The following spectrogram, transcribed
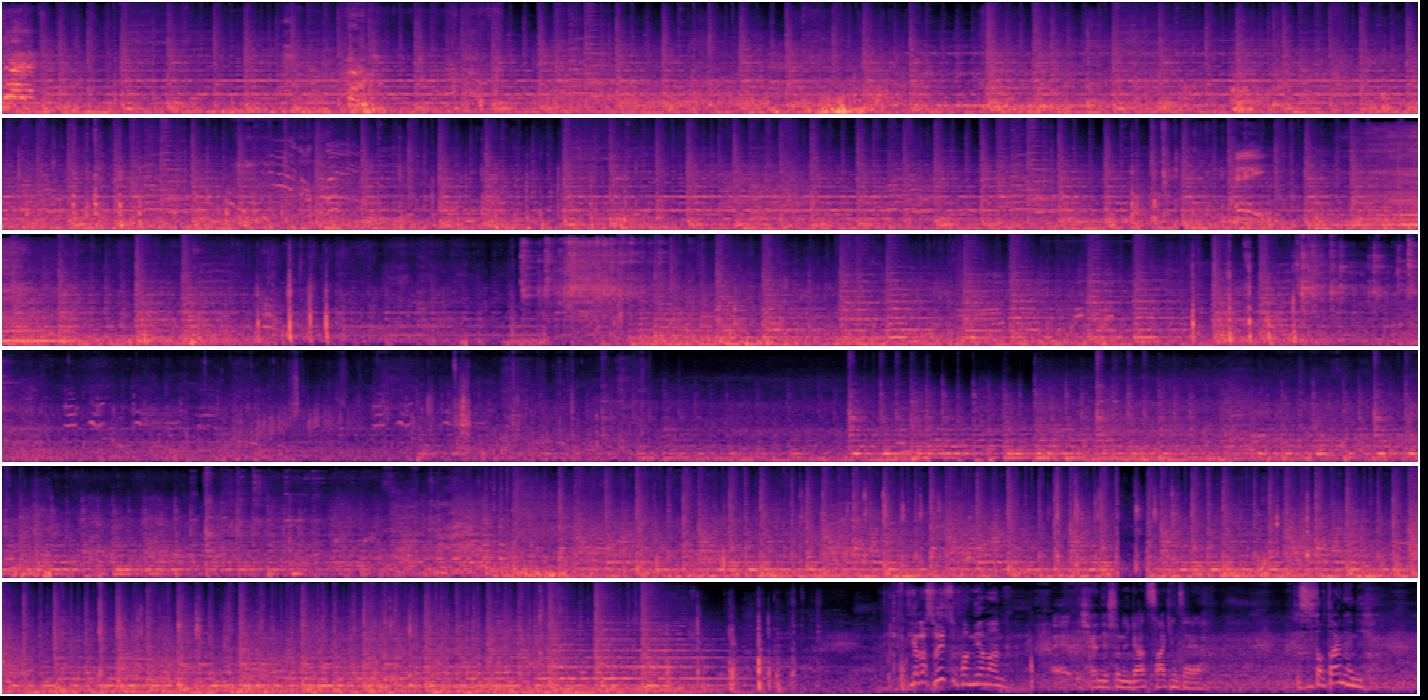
Hey! Digga, was willst du von mir, Mann? Ey, ich renn dir schon den ganzen Tag hinterher. Das ist doch dein Handy.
